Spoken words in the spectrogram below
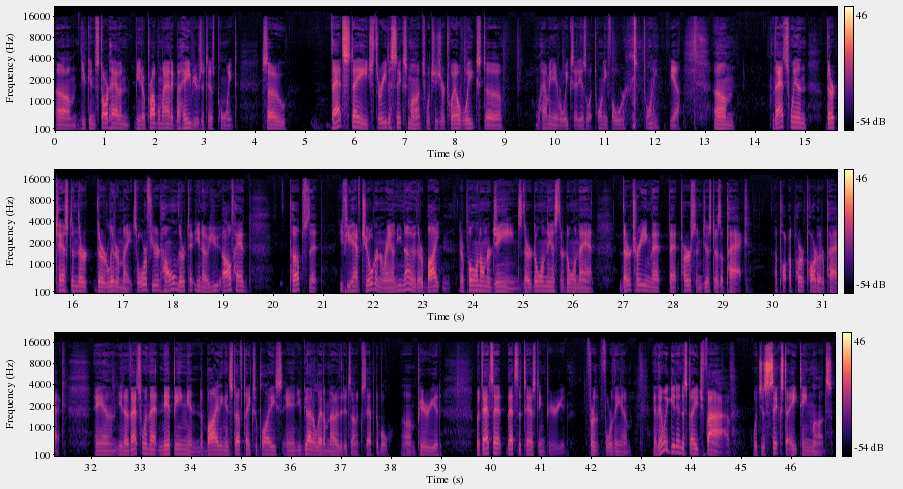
Um, you can start having you know problematic behaviors at this point. So that stage, three to six months, which is your twelve weeks to how many ever weeks that is? What 24, 20? Yeah. Um, that's when they're testing their their litter mates, or if you're at home, they're te- you know you I've had pups that if you have children around, you know they're biting, they're pulling on their jeans, they're doing this, they're doing that. They're treating that that person just as a pack, a, par, a part part of their pack. And you know that's when that nipping and the biting and stuff takes a place, and you've got to let them know that it's unacceptable. Um, period. But that's that that's the testing period for for them. And then we get into stage five, which is six to eighteen months.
